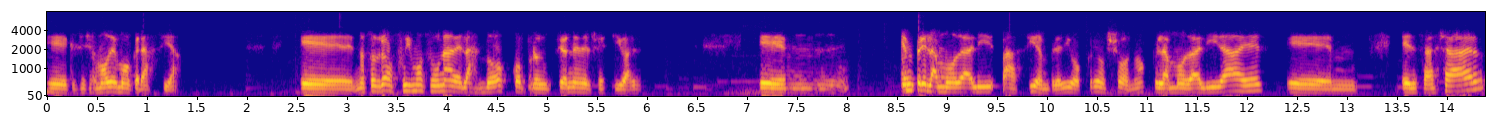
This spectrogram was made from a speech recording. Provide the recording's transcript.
eh, que se llamó Democracia. Eh, nosotros fuimos una de las dos coproducciones del festival. Eh, siempre la modalidad, ah, siempre digo, creo yo, ¿no? Que la modalidad es eh, ensayar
